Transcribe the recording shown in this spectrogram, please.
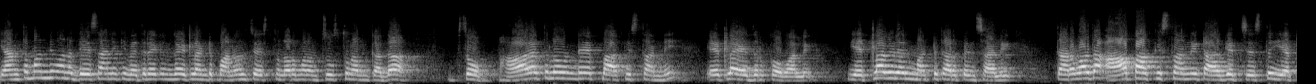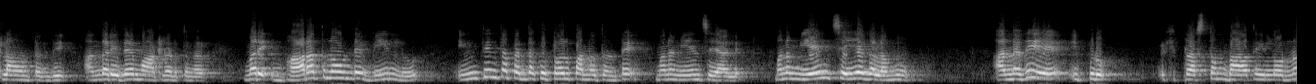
ఎంతమంది మన దేశానికి వ్యతిరేకంగా ఇట్లాంటి పనులు చేస్తున్నారో మనం చూస్తున్నాం కదా. సో భారత్లో ఉండే పాకిస్తాన్ని ఎట్లా ఎదుర్కోవాలి? ఎట్లా వీళ్ళని మట్టు కనిపించాలి తర్వాత ఆ పాకిస్తాన్ని టార్గెట్ చేస్తే ఎట్లా ఉంటుంది? అందరు ఇదే మాట్లాడుతున్నారు. మరి భారత్లో ఉండే వీళ్ళు ఇంతింత పెద్ద కుట్రలు పన్నుతుంటే మనం ఏం చేయాలి? మనం ఏం చెయ్యగలము? అన్నది ఇప్పుడు ప్రస్తుతం భారతీయుల్లో ఉన్న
